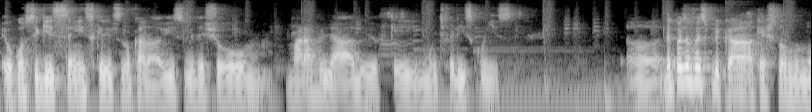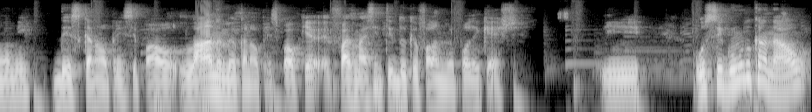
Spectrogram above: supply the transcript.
eu consegui 100 inscritos no canal e isso me deixou maravilhado e eu fiquei muito feliz com isso. Uh, depois eu vou explicar a questão do nome desse canal principal lá no meu canal principal, porque faz mais sentido do que eu falar no meu podcast. E o segundo canal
